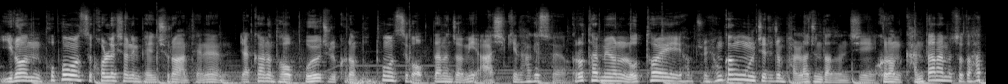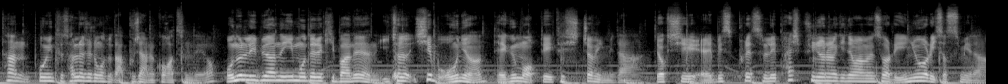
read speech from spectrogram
이런 퍼포먼스 컬렉션인 벤츄라한테는 약간은 더 보여줄 그런 퍼포먼스가 없다는 점이 아쉽긴 하겠어요. 그렇다면 로터에 좀 형광 물질을 좀 발라준다든지 그런 간단하면서도 핫한 포인트 살려주는 것도 나쁘지 않을 것 같은데요. 오늘 리뷰하는 이 모델의 기반은 2015년 대규모 업데이트 시점입니다. 역시 엘비스 프레슬리 80주년을 기념하면서 리뉴얼이 있었습니다.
